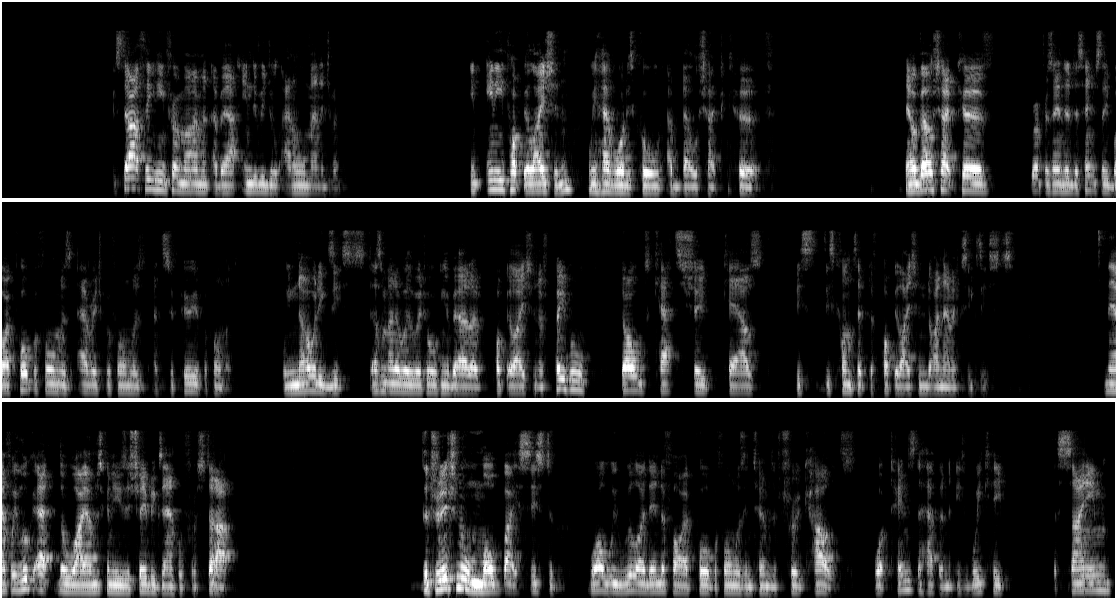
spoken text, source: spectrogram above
We start thinking for a moment about individual animal management. In any population, we have what is called a bell-shaped curve. Now, a bell-shaped curve represented essentially by poor performers, average performers, and superior performers. We know it exists. Doesn't matter whether we're talking about a population of people, dogs, cats, sheep, cows, this, this concept of population dynamics exists. Now, if we look at the way, I'm just going to use a sheep example for a start. The traditional mob-based system, while we will identify poor performers in terms of true culls, what tends to happen is we keep the same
